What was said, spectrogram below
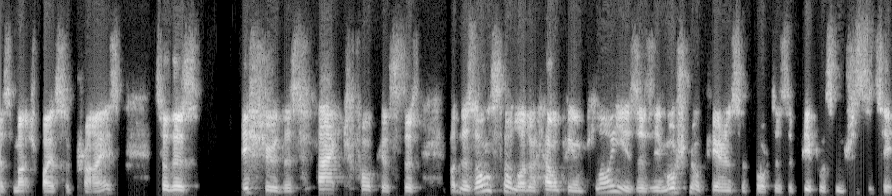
as much by surprise. So there's issue, there's fact focus, there's, but there's also a lot of helping employees. There's the emotional care and support, there's the people centricity,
